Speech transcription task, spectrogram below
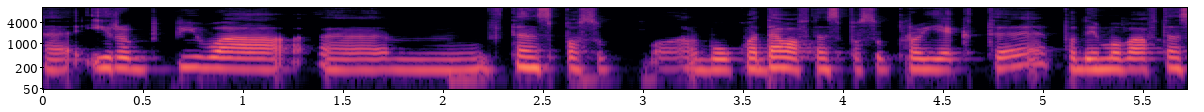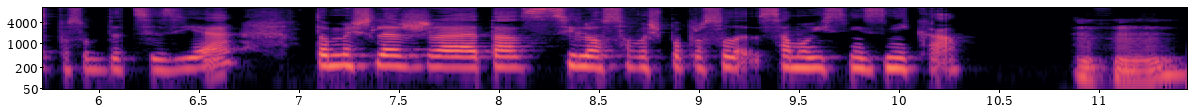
e, i robiła w ten sposób, albo układała w ten sposób projekty, podejmowała w ten sposób decyzje, to myślę, że ta silosowość po prostu samoistnie znika. Mhm.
